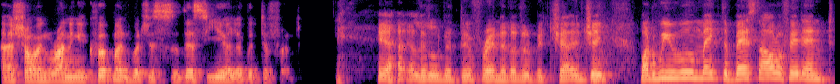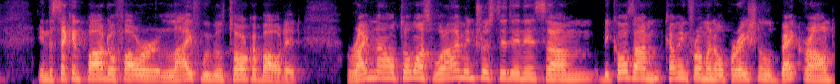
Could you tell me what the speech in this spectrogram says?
uh, showing running equipment, which is this year a little bit different. yeah, a little bit different, and a little bit challenging, but we will make the best out of it and in the second part of our life, we will talk about it. Right now, Thomas, what I'm interested in is um, because I'm coming from an operational background.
